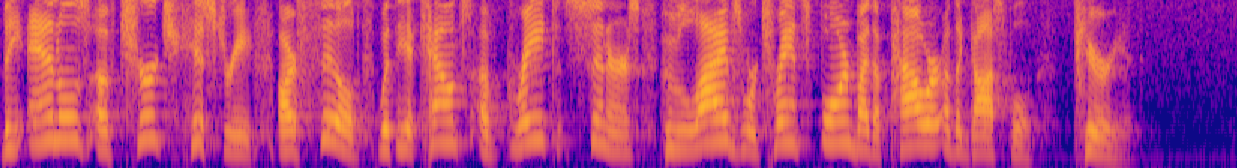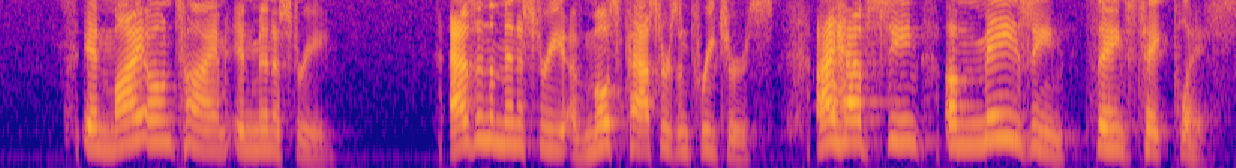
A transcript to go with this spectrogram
the annals of church history are filled with the accounts of great sinners whose lives were transformed by the power of the gospel, period. In my own time in ministry, as in the ministry of most pastors and preachers, I have seen amazing things take place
